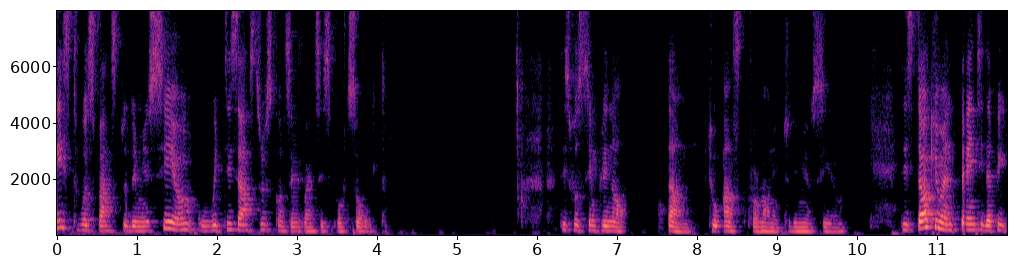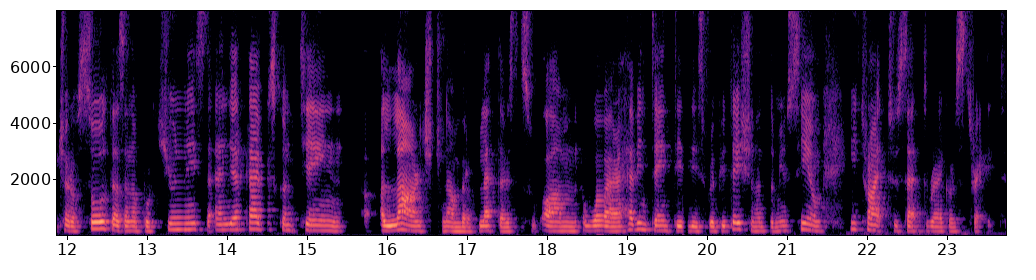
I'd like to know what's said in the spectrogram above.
list was passed to the museum with disastrous consequences for Salt. This was simply not done to ask for money to the museum. This document painted a picture of Salt as an opportunist, and the archives contain a large number of letters um, where, having tainted his reputation at the museum, he tried to set the record straight.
